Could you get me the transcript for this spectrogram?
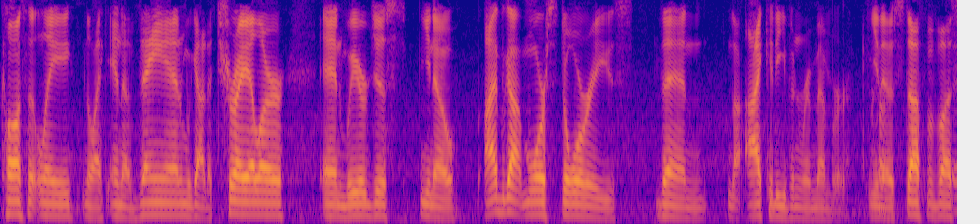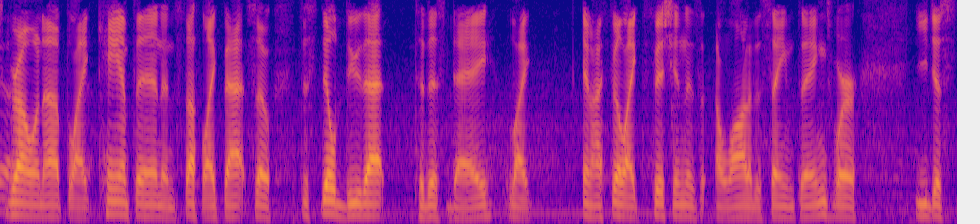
Constantly, like in a van, we got a trailer, and we were just, you know, I've got more stories than I could even remember. You know, stuff of us Yeah. growing up, like camping and stuff like that. So to still do that to this day, like, and I feel like fishing is a lot of the same things where you just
